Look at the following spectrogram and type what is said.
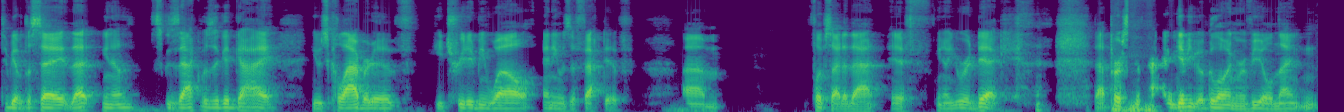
to be able to say that you know zach was a good guy he was collaborative he treated me well and he was effective. Um, flip side of that if you know you were a dick that person is not going to give you a glowing review nine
